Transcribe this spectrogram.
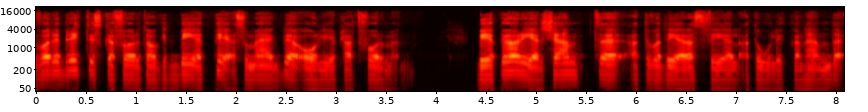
Det var det brittiska företaget BP som ägde oljeplattformen. BP har erkänt eh, att det var deras fel att olyckan hände.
